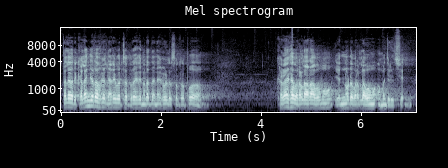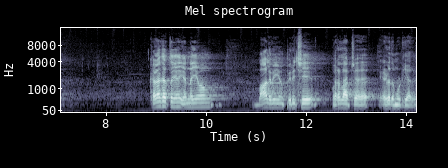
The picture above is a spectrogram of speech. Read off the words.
தலைவர் கலைஞர் அவர்கள் நிறைவேற்ற பிறகு நடந்த நிகழ்வில் சொல்கிறப்போ கழக வரலாறாகவும் என்னோட வரலாறாகவும் அமைஞ்சிருச்சு. கழகத்தையும் என்னையும் பாலுவையும் பிரித்து வரலாற்றை எழுத முடியாது.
